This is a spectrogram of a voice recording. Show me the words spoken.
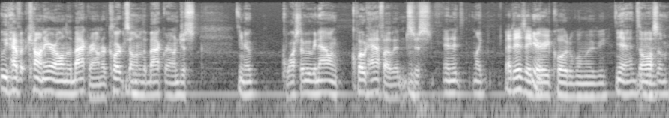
we'd have it Con Air on in the background or Clerks on in the background. Just you know, watch that movie now and quote half of it. It's just and it's like That is a Yeah. very quotable movie. yeah, it's Yeah. awesome.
